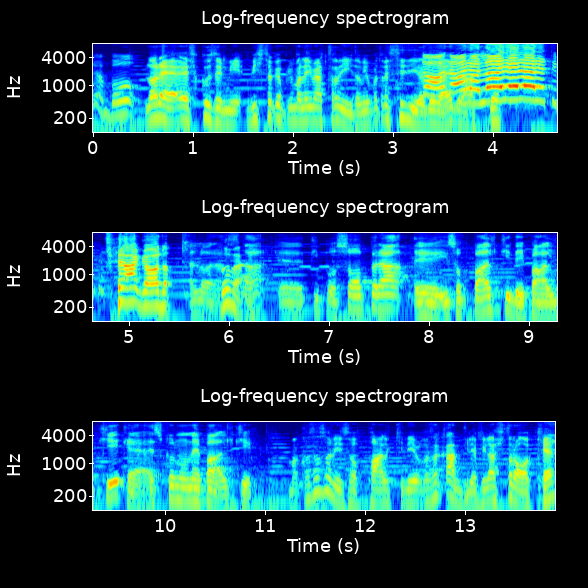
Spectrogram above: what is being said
Io boh. Lore, eh, scusami, visto che prima lei mi ha tradito, mi potresti dire No, dov'è? no, no. Lore, Lore, ti prego. Ah, godo. Allora, Dov'è? sta eh, tipo sopra eh, i soppalchi dei palchi che escono nei palchi. Ma cosa sono i soppalchi? Di- Cosa canti? Le filastrocche?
